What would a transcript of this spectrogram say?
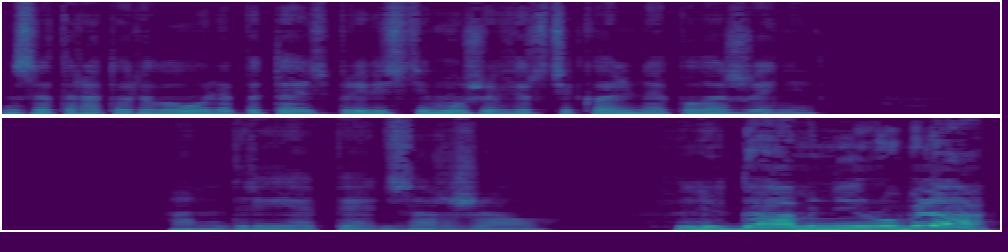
затараторила Оля, пытаясь привести мужа в вертикальное положение. Андрей опять заржал. Не дам ни рубля!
